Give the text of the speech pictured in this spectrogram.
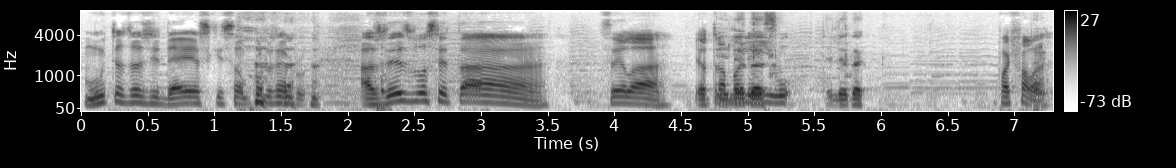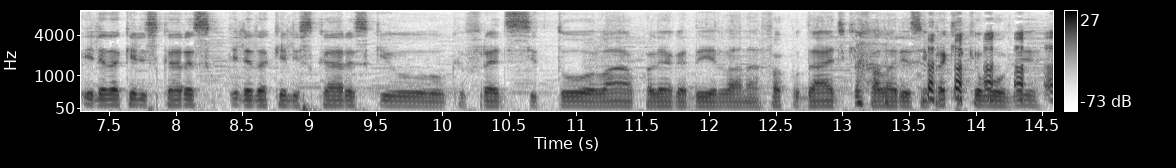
muitas das ideias que são, por exemplo, às vezes você tá, sei lá, eu trabalhei. Ele é, das, ele é da, Pode falar. Ele é daqueles caras, ele é daqueles caras que o, que o Fred citou lá, o colega dele lá na faculdade, que falaria assim, pra que que eu vou ver? Pra,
